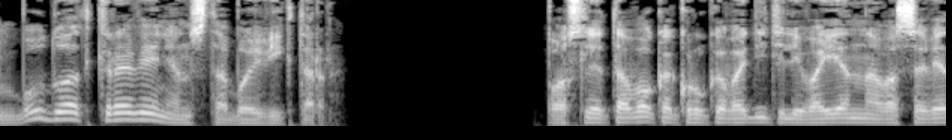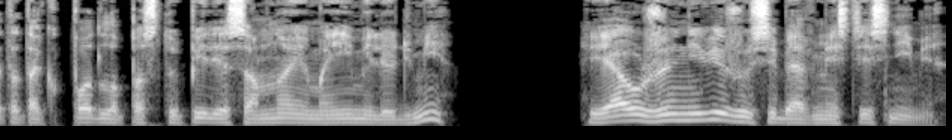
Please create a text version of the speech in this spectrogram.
Буду откровенен с тобой, Виктор. После того, как руководители военного совета так подло поступили со мной и моими людьми, я уже не вижу себя вместе с ними.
